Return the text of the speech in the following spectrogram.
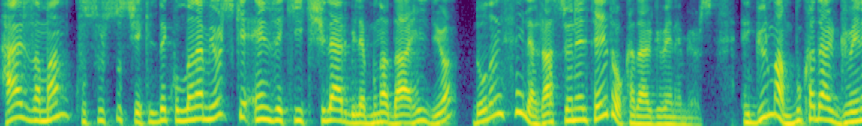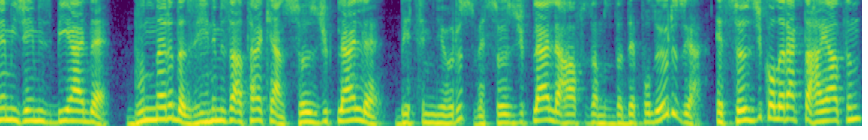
her zaman kusursuz şekilde kullanamıyoruz ki en zeki kişiler bile buna dahil diyor. Dolayısıyla rasyoneliteye de o kadar güvenemiyoruz. E Gürman bu kadar güvenemeyeceğimiz bir yerde bunları da zihnimize atarken sözcüklerle betimliyoruz ve sözcüklerle hafızamızda depoluyoruz ya. E sözcük olarak da hayatın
